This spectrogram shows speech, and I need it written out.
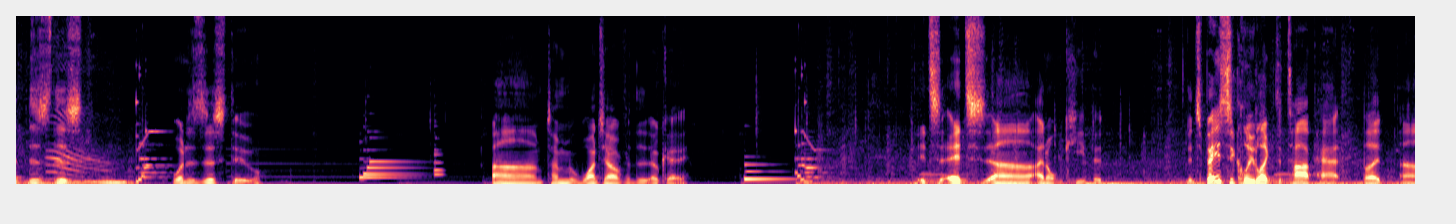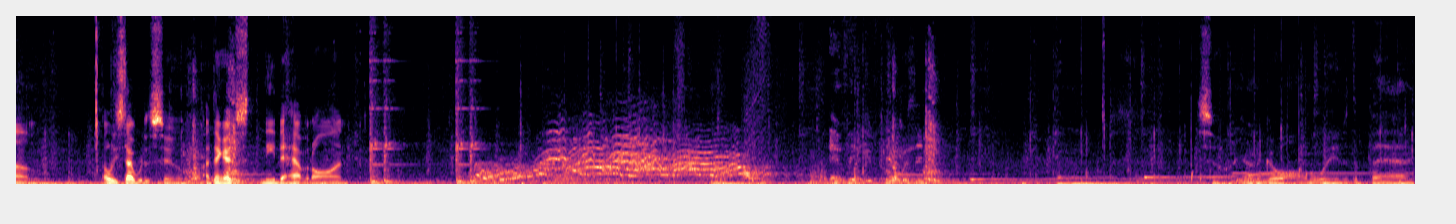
What does this what does this do? Um time to watch out for the okay. It's it's uh I don't keep it. It's basically like the top hat, but um at least I would assume. I think I just need to have it on. So I gotta go all the way to the back.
